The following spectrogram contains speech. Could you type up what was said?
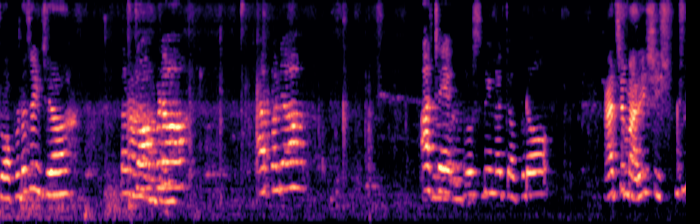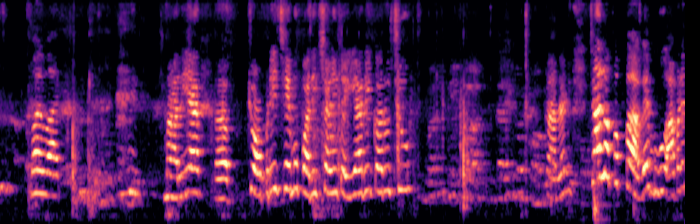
ચોપડો જઈ છે ચોપડો આ પડ્યો આ છે રોશનીનો ચોપડો આ છે મારી શિષ્ટ બાય બાય મારી આ અ, ચોપડી છે, હું પરીક્ષાની તૈયારી કરું છું. કારણ ચાલો પપ્પા, હવે હું આપણે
